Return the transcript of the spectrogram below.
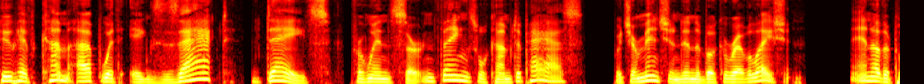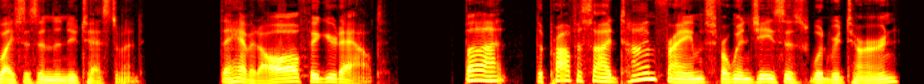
who have come up with exact dates for when certain things will come to pass, which are mentioned in the book of Revelation and other places in the New Testament. They have it all figured out. But the prophesied time frames for when Jesus would return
